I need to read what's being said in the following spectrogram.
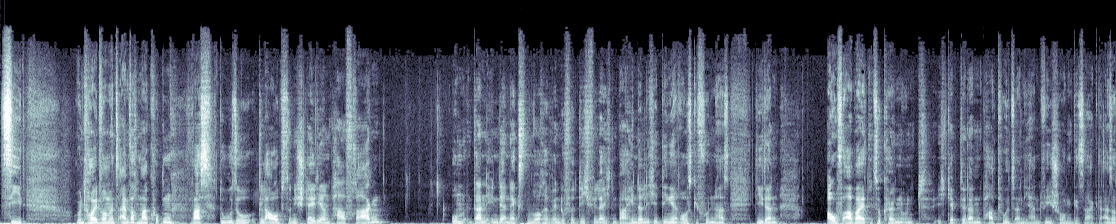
zieht. Und heute wollen wir uns einfach mal gucken, was du so glaubst. Und ich stelle dir ein paar Fragen, um dann in der nächsten Woche, wenn du für dich vielleicht ein paar hinderliche Dinge herausgefunden hast, die dann aufarbeiten zu können und ich gebe dir dann ein paar Tools an die Hand, wie schon gesagt. Also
